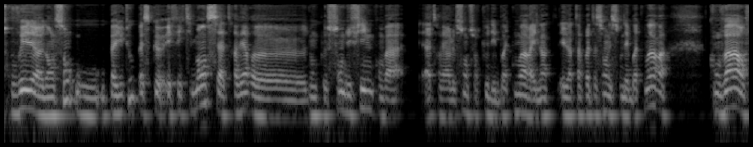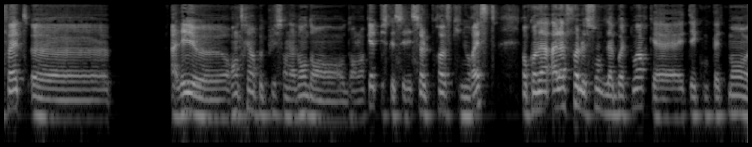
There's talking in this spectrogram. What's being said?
trouver dans le son ou, pas du tout, parce que effectivement c'est à travers euh, donc le son du film qu'on va, à travers le son surtout des boîtes noires et l'in- et l'interprétation des sons des boîtes noires, qu'on va en fait euh, aller euh, rentrer un peu plus en avant dans l'enquête, puisque c'est les seules preuves qui nous restent. Donc on a à la fois le son de la boîte noire qui a été complètement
